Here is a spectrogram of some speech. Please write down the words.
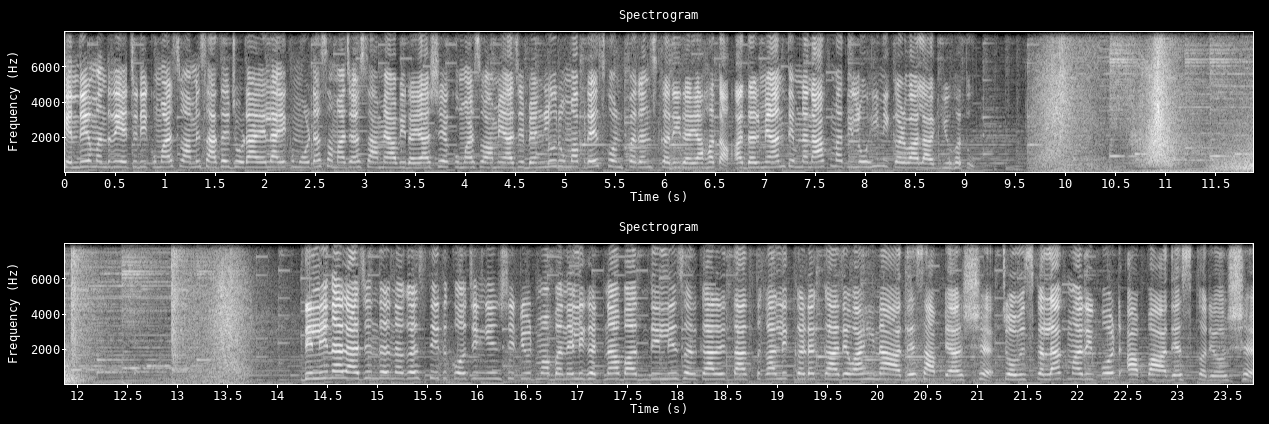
કેન્દ્રીય મંત્રી એચડી કુમારસ્વામી સાથે જોડાયેલા એક મોટા સમાચાર સામે આવી રહ્યા છે. કુમારસ્વામી આજે બેંગલુરુમાં પ્રેસ કોન્ફરન્સ કરી રહ્યા હતા. આ દરમિયાન તેમના નાકમાંથી લોહી નીકળવા લાગ્યું હતું. દિલ્હીના રાજેન્દ્ર નગર સ્થિત કોચિંગ ઇન્સ્ટિટ્યૂટમાં બનેલી ઘટના બાદ દિલ્હી સરકારે તાત્કાલિક કડક કાર્યવાહીના આદેશ આપ્યા છે. ચોવીસ કલાકમાં રિપોર્ટ આપવા આદેશ કર્યો છે.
